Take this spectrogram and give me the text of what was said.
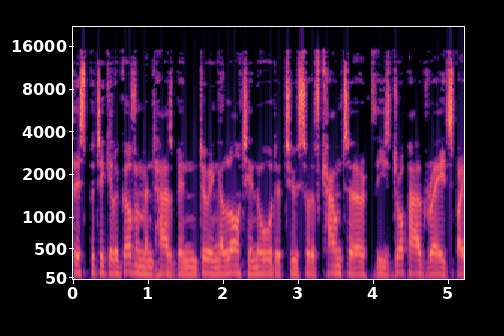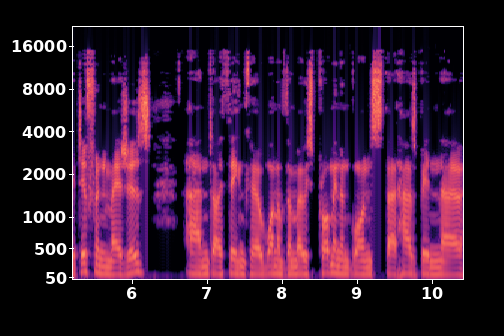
this particular government has been doing a lot in order to sort of counter these dropout rates by different measures. And I think uh, one of the most prominent ones that has been uh,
